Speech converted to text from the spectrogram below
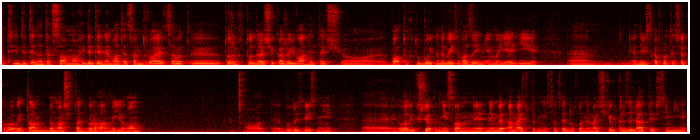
От, і дитина так само, і дитини мати сам трується. От, е, теж хто, до речі, каже Євангелії, те, що багато хто буде ненавидіти вас за моє, і е, невістка проти крові, там домашні стануть ворогами його. От, е, будуть різні. Е, говорить, що я приніс вам не, не мир, а меч приніс, а цей духовний меч, який буде розділяти в сім'ї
